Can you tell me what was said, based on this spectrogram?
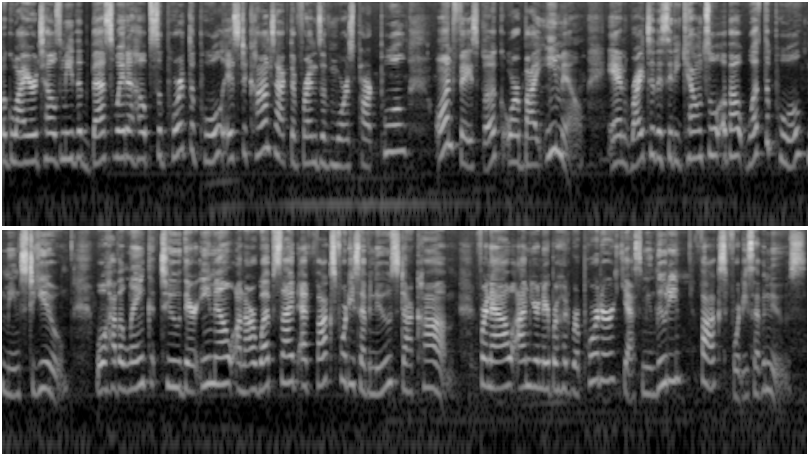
McGuire tells me the best way to help support the pool is to contact the Friends of Moores Park Pool on Facebook or by email and write to the City Council about what the pool means to you. We'll have a link to their email on our website at fox47news.com. For now, I'm your neighborhood reporter, Yasmin Ludi, Fox 47 News.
